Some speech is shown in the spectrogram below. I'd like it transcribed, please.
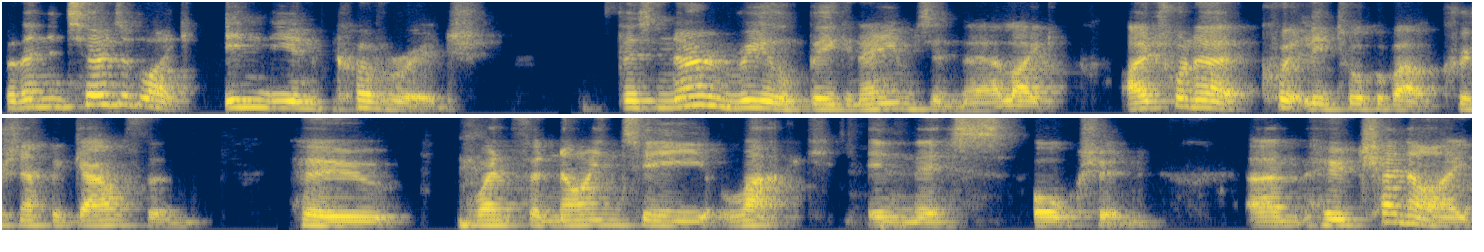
But then in terms of like Indian coverage, there's no real big names in there. Like I just want to quickly talk about Krishnappa Gautam, who went for 90 lakh in this auction, um, who Chennai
